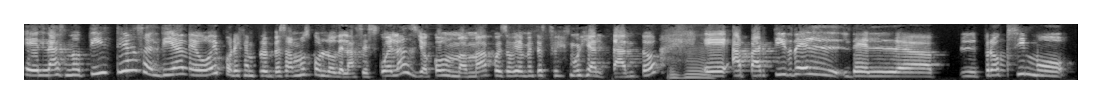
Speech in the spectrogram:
En las noticias al día de hoy, por ejemplo, empezamos con lo de las escuelas. Yo como mamá, pues obviamente estoy muy al tanto. Eh, a partir del, del uh, próximo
